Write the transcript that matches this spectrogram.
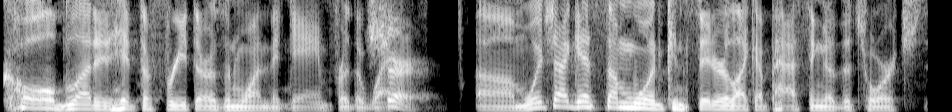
cold blooded hit the free throws and won the game for the West. Sure. Um, which I guess some would consider like a passing of the torch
